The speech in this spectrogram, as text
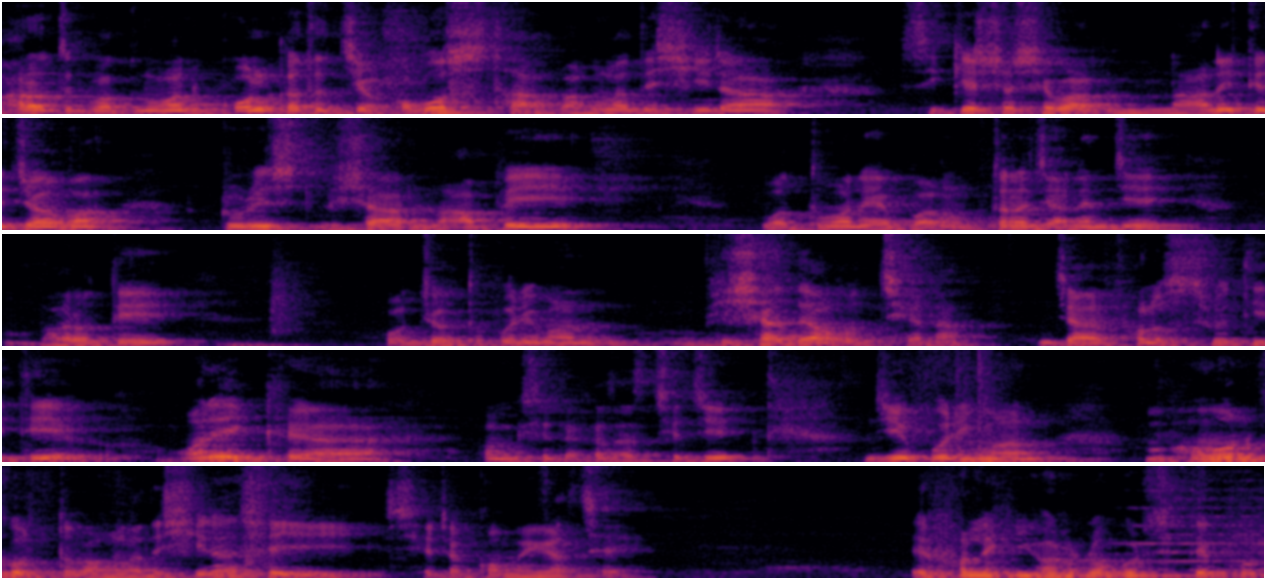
ভারতের বর্তমান কলকাতার যে অবস্থা, বাংলাদেশিরা চিকিৎসা সেবা না নিতে যাওয়া ট্যুরিস্ট ভিসা না পেয়ে বর্তমানে আপনারা জানেন যে ভারতে পর্যাপ্ত পরিমাণ ভিসা দেওয়া হচ্ছে না, যার ফলশ্রুতিতে অনেক অংশে দেখা যাচ্ছে যে যে পরিমাণ ভ্রমণ করতো বাংলাদেশিরা সেই, সেটা কমে গেছে। এর ফলে কী ঘটনা ঘটছে দেখুন,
